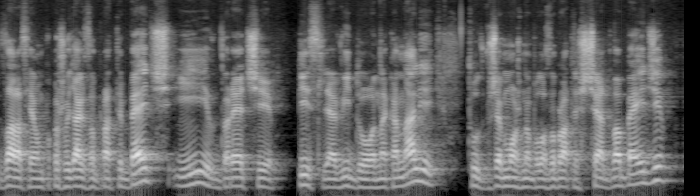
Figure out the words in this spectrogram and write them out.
Зараз я вам покажу, як забрати бейдж. І, до речі, після відео на каналі тут вже можна було забрати ще два бейджі.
